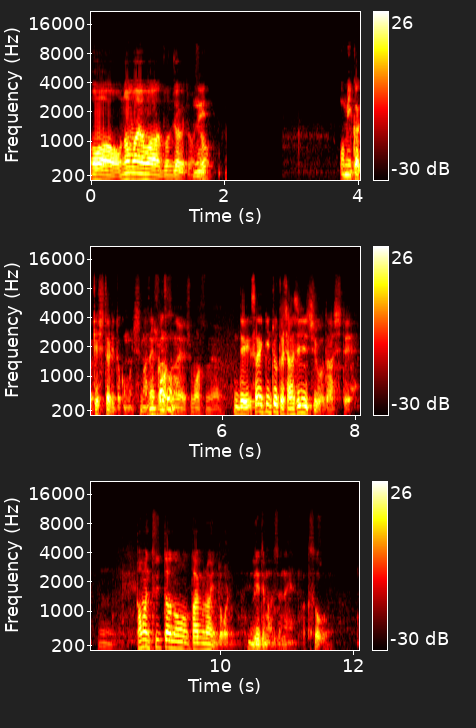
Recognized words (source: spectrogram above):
あお名前は存じ上げてますよ、ね、お見かけしたりとかもしませんか？しますねしますね。で最近ちょっと写真集を出して、うん、たまにツイッターのタイムラインとかにも出てますねそう。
